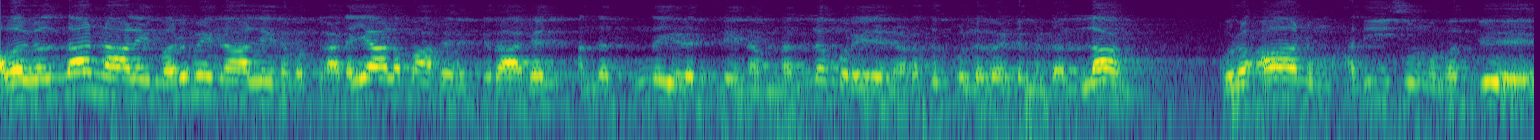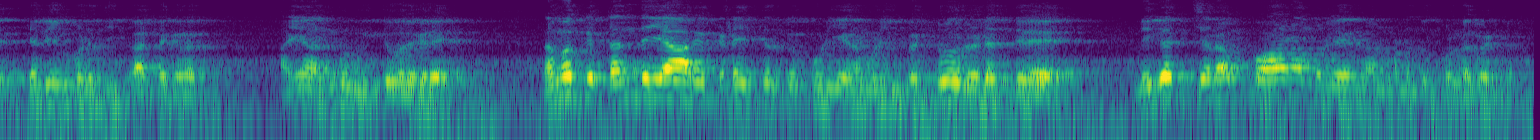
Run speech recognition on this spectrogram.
அவர்கள்தான் நாளை மறுமை நாளில் நமக்கு அடையாளமாக இருக்கிறார்கள். அந்த தந்தை இடத்திலே நாம் நல்ல முறையில் நடந்து கொள்ள வேண்டும் என்றெல்லாம் குரானும் ஹதீஸும் நமக்கு தெளிவுபடுத்தி காட்டுகிறது. ஐயா அன்பு மிக்கவர்களே நமக்கு தந்தையாக கிடைத்திருக்கக்கூடிய நம்முடைய பெற்றோரிடத்திலே மிகச் சிறப்பான முறையில் நாம் நடந்து கொள்ள வேண்டும்.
